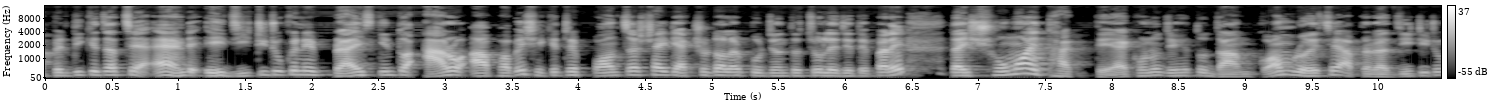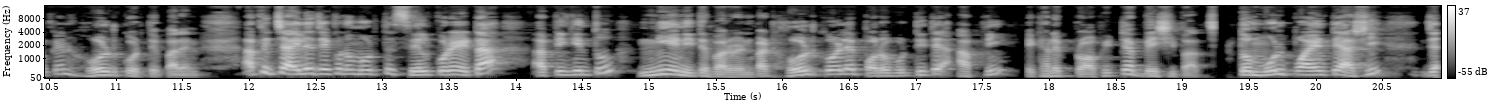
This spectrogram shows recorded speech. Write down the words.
আপের দিকে যাচ্ছে অ্যান্ড এই জিটি টোকেনের প্রাইস কিন্তু আরও আপ হবে, সেক্ষেত্রে পঞ্চাশ, ষাট, একশো ডলার পর্যন্ত চলে যেতে পারে। তাই সময় থাকতে এখনও যেহেতু দাম কম রয়েছে, আপনারা জিটি টোকেন হোল্ড করতে পারেন। আপনি চাইলে যে কোনো মুহূর্তে সেল করে এটা আপনি কিন্তু নিয়ে নিতে পারবেন বাট হোল্ড করলে পরবর্তীতে আপনি এখানে প্রফিটটা বেশি পাচ্ছেন। তো মূল পয়েন্টে আসি যে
